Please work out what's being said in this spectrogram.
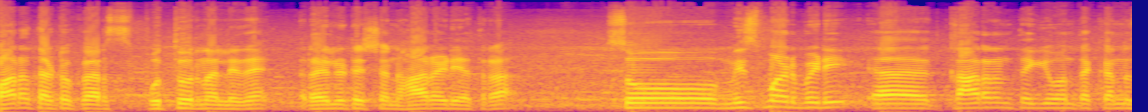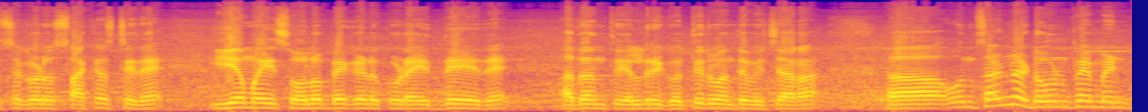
ಭಾರತ್ ಆಟೋ ಕಾರ್ಸ್ ಪುತ್ತೂರಿನಲ್ಲಿದೆ. ರೈಲ್ವೆ ಸ್ಟೇಷನ್ ಹಾರಾಡಿ ಹತ್ರ. ಸೊ ಮಿಸ್ ಮಾಡಬೇಡಿ. ಕಾರನ್ನು ತೆಗೆಯುವಂಥ ಕನಸುಗಳು ಸಾಕಷ್ಟಿದೆ. ಇ ಎಂ ಐ ಸೌಲಭ್ಯಗಳು ಕೂಡ ಇದ್ದೇ ಇದೆ. ಅದಂತೂ ಎಲ್ಲರಿಗೂ ಗೊತ್ತಿರುವಂಥ ವಿಚಾರ. ಒಂದು ಸಣ್ಣ ಡೌನ್ ಪೇಮೆಂಟ್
